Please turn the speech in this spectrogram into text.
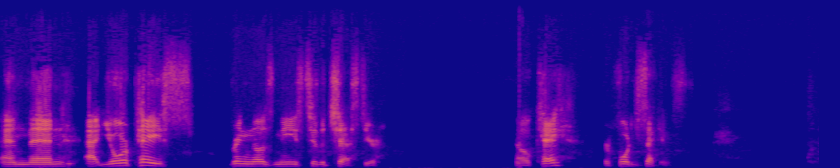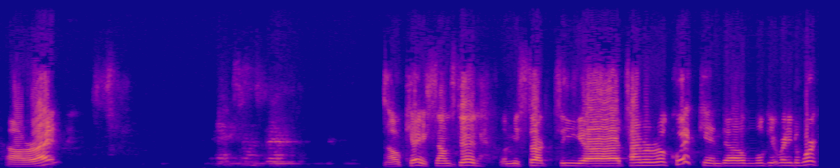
and then at your pace, bring those knees to the chest here. Okay, for 40 seconds. All right, Okay, sounds good. okay, sounds good. Let me start the uh, timer real quick and uh, we'll get ready to work.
